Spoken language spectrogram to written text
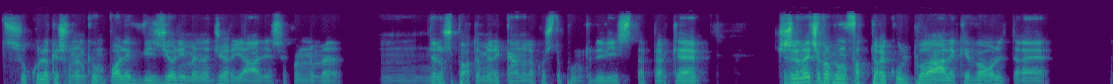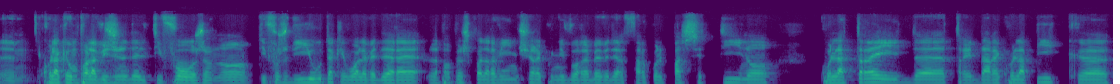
su quello che sono anche un po' le visioni manageriali, secondo me, nello sport americano da questo punto di vista, perché secondo me c'è proprio un fattore culturale che va oltre eh, quella che è un po' la visione del tifoso, no? tifoso di Utah che vuole vedere la propria squadra vincere, quindi vorrebbe vedere fare quel passettino, quella trade, tradare quella pick,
